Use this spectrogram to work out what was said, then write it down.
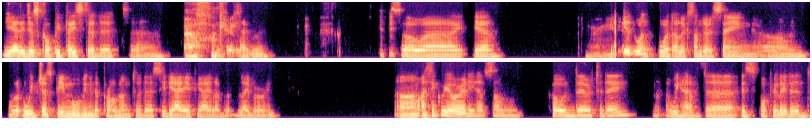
Yeah, they just copy pasted it. Uh, oh, okay. so uh, yeah, Right. I get what, what Alexander is saying. Um, we'd just be moving the problem to the CDI API lib- library. Um, I think we already have some code there today. We have the is populated,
